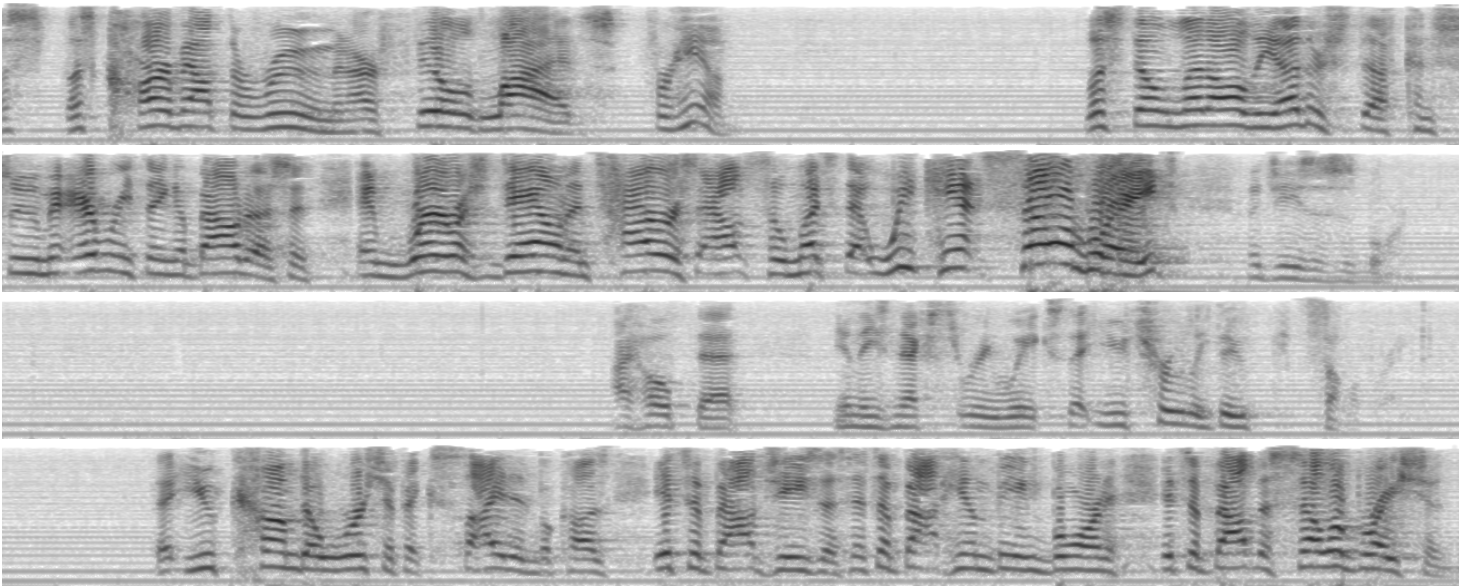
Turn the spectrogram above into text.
Let's, let's carve out the room in our filled lives for Him. Let's don't let all the other stuff consume everything about us and, and wear us down and tire us out so much that we can't celebrate that Jesus is born. I hope that in these next three weeks that you truly do celebrate that you come to worship excited because it's about Jesus. It's about Him being born. It's about the celebration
